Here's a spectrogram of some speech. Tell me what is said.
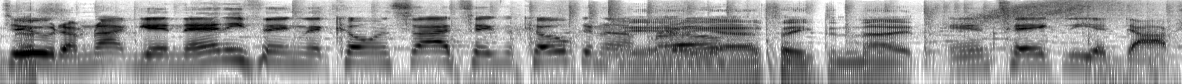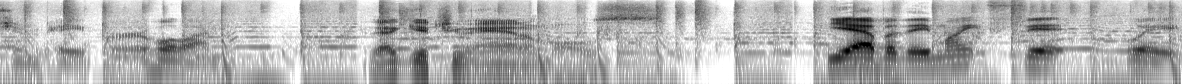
Dude, I'm not getting anything that coincides. Take the coconut, yeah, bro. gotta take the nut. And take the adoption paper. Hold on. That gets you animals. Yeah, but they might fit. Wait.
